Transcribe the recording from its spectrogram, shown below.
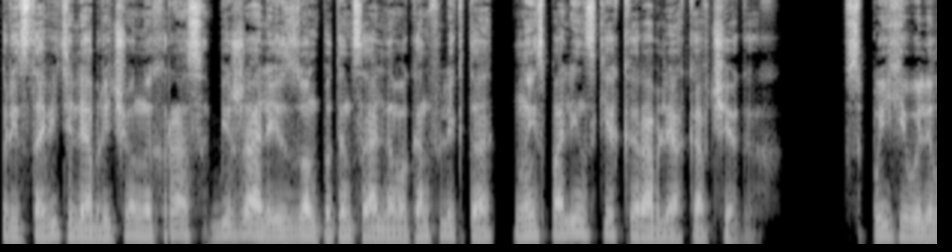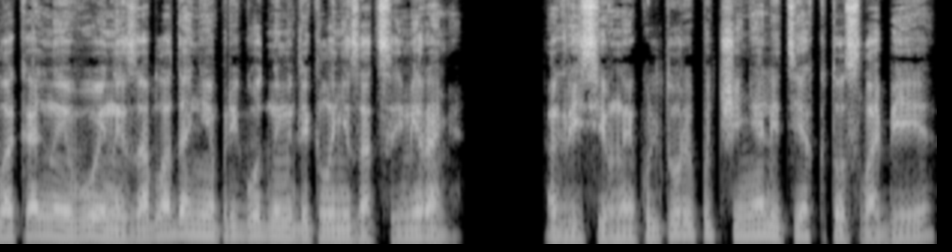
Представители обреченных рас бежали из зон потенциального конфликта на исполинских кораблях-ковчегах. Вспыхивали локальные войны за обладание пригодными для колонизации мирами. Агрессивные культуры подчиняли тех, кто слабее,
